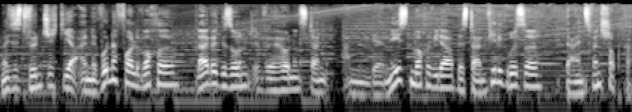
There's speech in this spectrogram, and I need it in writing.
Und jetzt wünsche ich dir eine wundervolle Woche, bleibe gesund, wir hören uns dann an der nächsten Woche wieder. Bis dann, viele Grüße, dein Sven Schopka.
